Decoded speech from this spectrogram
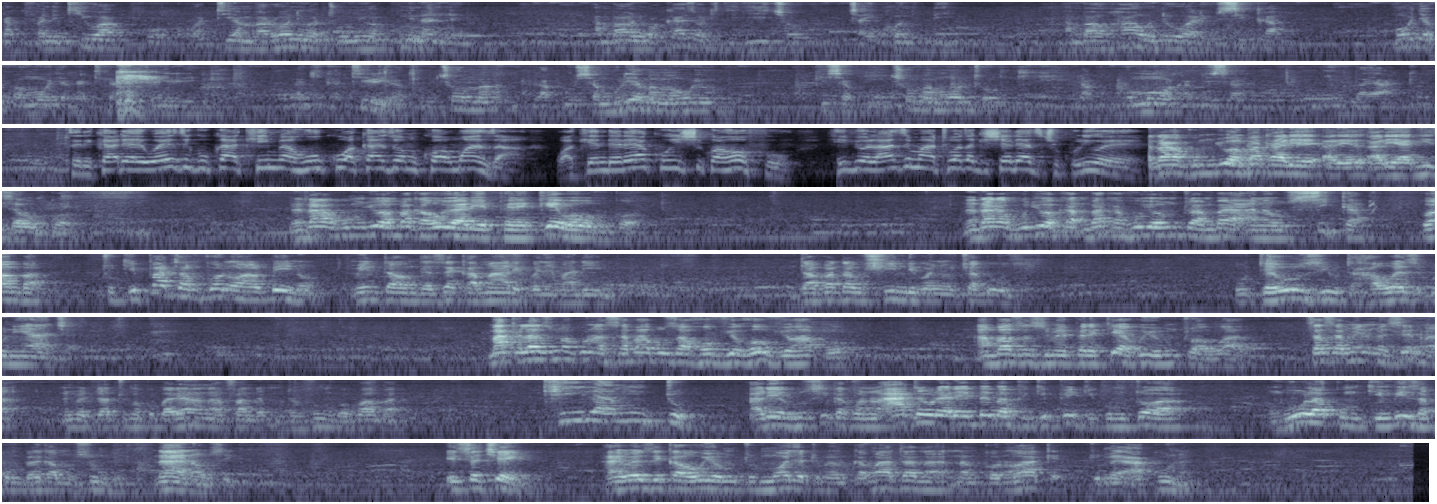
na kufanikiwa kuwatia mbaroni watuhumiwa 14 ambao ni wakazi wa kijiji hicho cha Ikoni B ambao hao ndio walihusika moja kwa moja katika tukio hili la kikatili la kumchoma la kumshambulia mama huyo kisha kumchoma moto na kubomoa kabisa nyumba yake. Serikali haiwezi kukaa kimya huku wakazi wa mkoa wa Mwanza wakiendelea kuishi kwa hofu, hivyo lazima hatua za kisheria zichukuliwe. Nataka kumjua mpaka aliyeagiza huo mkono, nataka kumjua mpaka huyo aliyepelekewa huo mkono, nataka kujua mpaka huyo mtu ambaye anahusika kwamba tukipata mkono wa albino, mi nitaongezeka mali kwenye madini, nitapata ushindi kwenye uchaguzi, uteuzi utahawezi kuniacha. Maka lazima kuna sababu za hovyo hovyo hapo ambazo zimepelekea huyu mtu auawe. Sasa mi nimesema nime, tumekubaliana na afande Mtafungwa kwamba kila mtu aliyehusika, kwa hata yule aliyebeba pikipiki kumtoa Ngula kumkimbiza kumpeleka Msungu naye anahusika. It's a chain. Haiwezi kawa huyo mtu mmoja tumemkamata na, na mkono wake tume hakuna.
